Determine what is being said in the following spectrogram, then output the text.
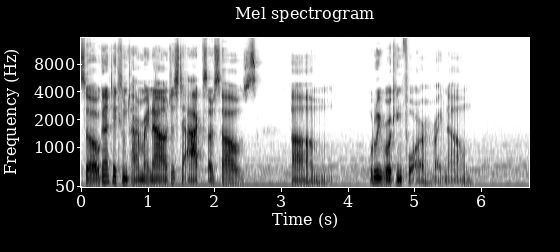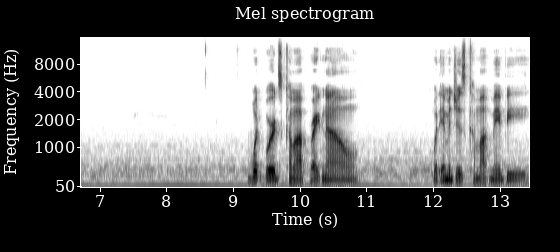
So we're gonna take some time right now just to ask ourselves, um, what are we working for right now? What words come up right now? What images come up maybe?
